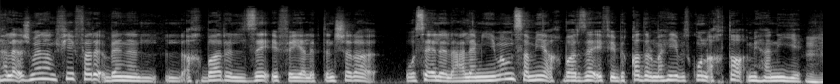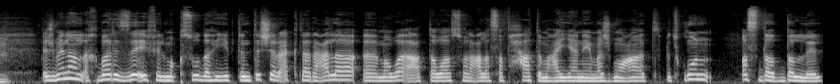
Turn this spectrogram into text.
هلا اجمالا في فرق بين الأخبار الزائفة يلي بتنشرها وسائل الإعلامية ما بنسميها أخبار زائفة بقدر ما هي بتكون أخطاء مهنية. اجمالا الأخبار الزائفة المقصودة هي بتنتشر أكثر على آه، مواقع التواصل على صفحات معينة مجموعات بتكون قصدها تضلل.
